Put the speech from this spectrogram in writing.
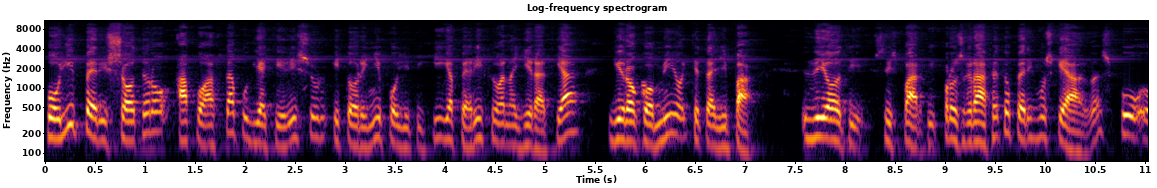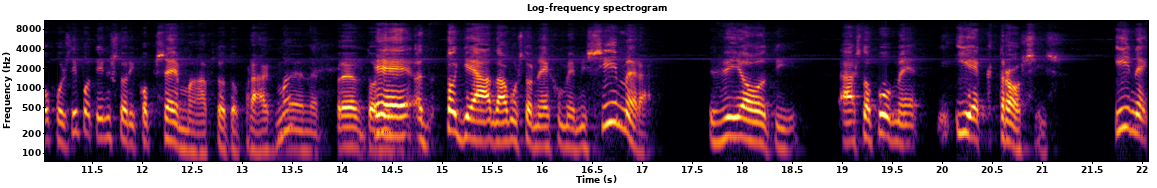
πολύ περισσότερο από αυτά που διακηρύσουν οι τωρινοί πολιτικοί για περίφημα αναγυρατιά, γυροκομείο κτλ. Διότι στη Σπάρτη προσγράφεται ο περίφημος Κεάδας, που οπωσδήποτε είναι ιστορικό ψέμα αυτό το πράγμα. Ναι, ναι, πρέπει να το Ε, τον Κεάδα όμως τον έχουμε εμείς σήμερα, διότι, ας το πούμε, οι εκτρώσεις είναι Α,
